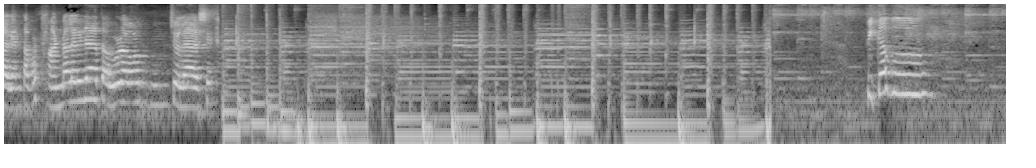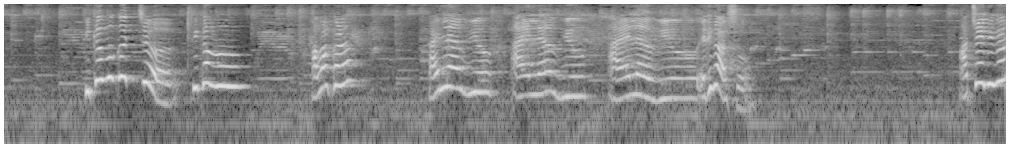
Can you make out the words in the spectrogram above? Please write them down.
লাগে তারপর ঠান্ডা লেগে যায়, তারপর আবার ঘুম চলে আসে। পিকাবু। পিকাবু করছ? পিকাবু। আবার করো I love you I love you I love you এদিকে আসো। আচ্ছা এদিকে?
